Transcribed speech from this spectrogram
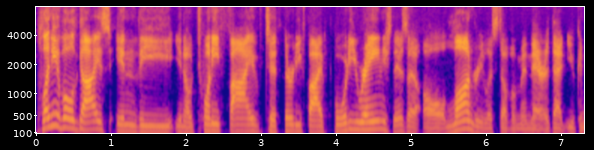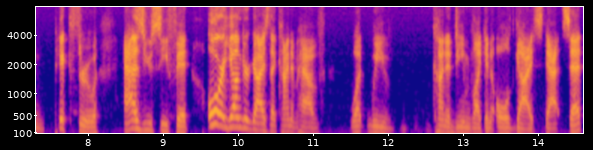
plenty of old guys in the you know 25 to 35 40 range. There's a, a laundry list of them in there that you can pick through as you see fit or younger guys that kind of have what we've kind of deemed like an old guy stat set.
